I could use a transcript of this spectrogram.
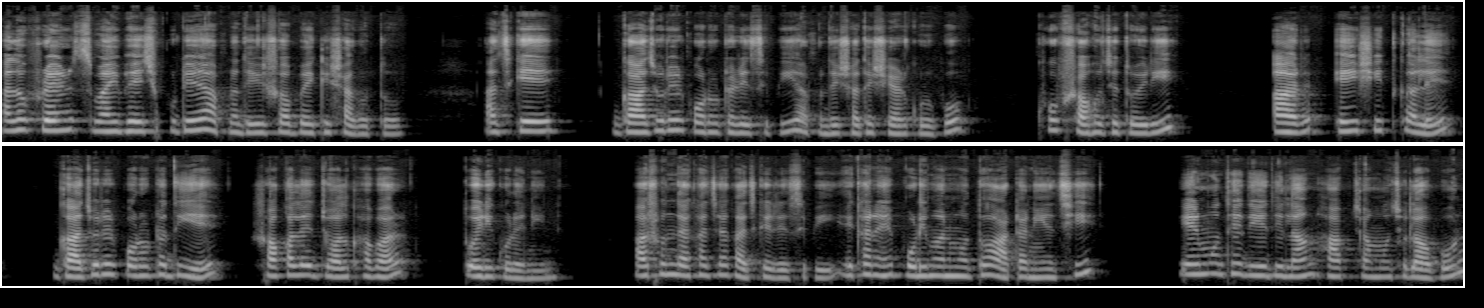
হ্যালো ফ্রেন্ডস মাই ভেজ ফুডে আপনাদের সবাইকে স্বাগত। আজকে গাজরের পরোটা রেসিপি আপনাদের সাথে শেয়ার করব। খুব সহজে তৈরি। আর এই শীতকালে গাজরের পরোটা দিয়ে সকালের জলখাবার তৈরি করে নিন। আসুন দেখা যাক আজকের রেসিপি এখানে পরিমাণ মতো আটা নিয়েছি। এর মধ্যে দিয়ে দিলাম হাফ চামচ লবণ,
